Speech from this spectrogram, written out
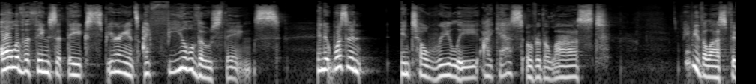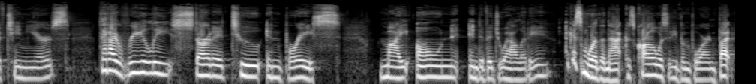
all of the things that they experience, I feel those things. And it wasn't until really, I guess, over the last, maybe the last 15 years, that I really started to embrace my own individuality. I guess more than that, because Carla wasn't even born, but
